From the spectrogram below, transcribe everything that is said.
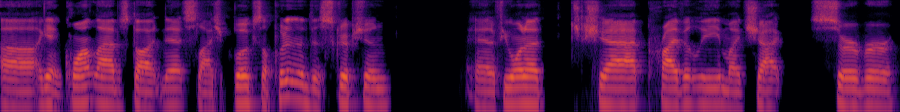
Uh, again, quantlabs.net slash books. I'll put it in the description. And if you want to chat privately, my chat server.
